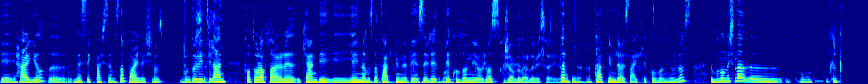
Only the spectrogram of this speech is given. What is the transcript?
e, her yıl e, meslektaşlarımızla paylaşıyoruz. Burada güzel. üretilen fotoğrafları kendi e, yayınlarımızda takvim ve benzeri Tamam. de kullanıyoruz. Ajandalarda vesaire. Tabii takvimde özellikle kullanıyoruz. Bunun dışında e, 40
